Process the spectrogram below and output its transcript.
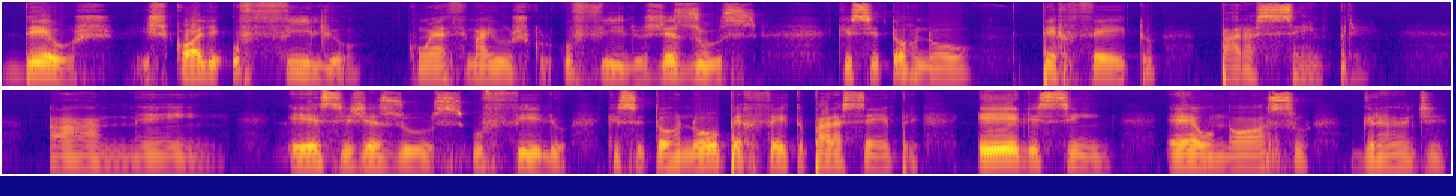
Deus escolhe o Filho, com F maiúsculo, o Filho, Jesus, que se tornou perfeito para sempre. Amém. Esse Jesus, o Filho, que se tornou perfeito para sempre, ele sim é o nosso grande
